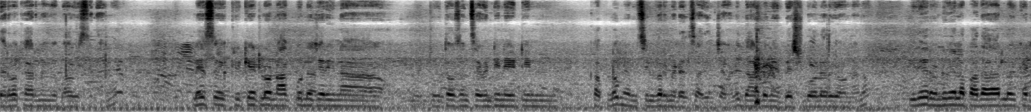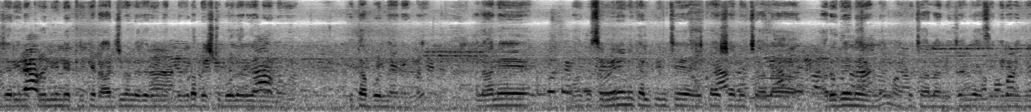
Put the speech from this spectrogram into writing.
గర్వకారణంగా భావిస్తున్నాను. ప్లస్ క్రికెట్లో నాగ్పూర్లో జరిగిన టూ థౌజండ్ సెవెంటీన్ ఎయిటీన్ కప్లో మేము సిల్వర్ మెడల్ సాధించామండి. దాంట్లో నేను బెస్ట్ బౌలర్గా ఉన్నాను. ఇదే రెండు వేల పదహారులో ఇక్కడ జరిగిన కోల్ ఇండియా క్రికెట్ ఆర్జీవన్లో జరిగినప్పుడు కూడా బెస్ట్ బౌలర్గా నేను కితాబ్ పొందానండి. అలానే మాకు సింగరేణి కల్పించే అవకాశాలు చాలా అరుదైనవి మాకు చాలా నిజంగా సింగరేణికి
